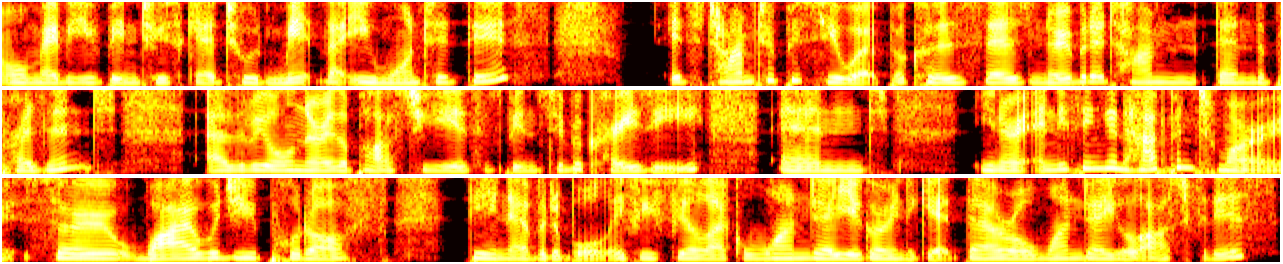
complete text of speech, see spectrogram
or maybe you've been too scared to admit that you wanted this, it's time to pursue it because there's no better time than the present. As we all know, the past two years has been super crazy and, you know, anything can happen tomorrow. So why would you put off the inevitable if you feel like one day you're going to get there or one day you'll ask for this?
